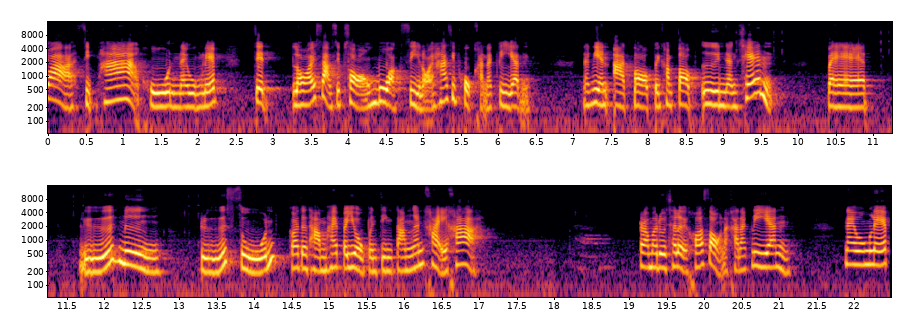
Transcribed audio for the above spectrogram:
กว่า 15 คูณในวงเล็บ 732 บวก 456 ค่ะนักเรียน นักเรียนอาจตอบเป็นคำตอบอื่นอย่างเช่น 8 หรือ 1 หรือ 0 ก็จะทำให้ประโยคเป็นจริงตามเงื่อนไขค่ะ เรามาดูเฉลยข้อ 2 นะคะนักเรียน ในวงเล็บ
